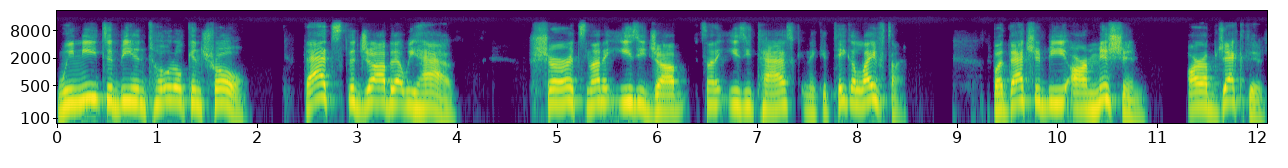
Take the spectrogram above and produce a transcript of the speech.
We need to be in total control. That's the job that we have. Sure, it's not an easy job, it's not an easy task, and it could take a lifetime. But that should be our mission, our objective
